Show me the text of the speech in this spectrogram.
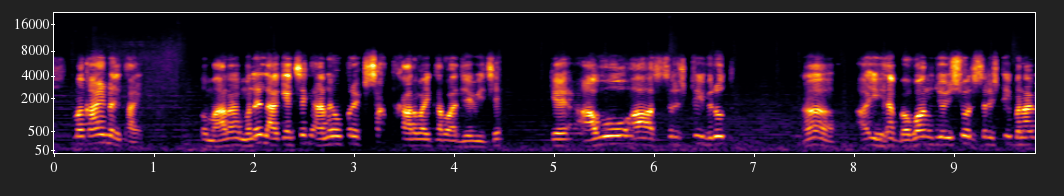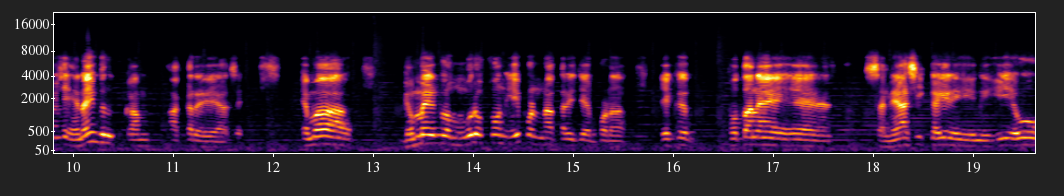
બીજામાં કાંઈ નહીં થાય. તો મારા, મને લાગે છે કે આના ઉપર એક સખ્ત કાર્યવાહી કરવા જેવી છે કે આવો આ સૃષ્ટિ વિરુદ્ધ, હા ભગવાન જો ઈશ્વર સૃષ્ટિ બનાવી છે એના વિરુદ્ધ કામ આ કરી રહ્યા છે. એમાં ગમે એટલો મૂર્ખો એ પણ ના કરી જાય પણ એક પોતાને સંન્યાસી કહી એ એવું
